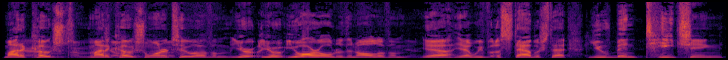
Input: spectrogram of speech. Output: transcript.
Might have coached, I'm, I'm might have coached one or two of them. You're, you're, you are older than all of them. Yeah. yeah, yeah. We've established that. You've been teaching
